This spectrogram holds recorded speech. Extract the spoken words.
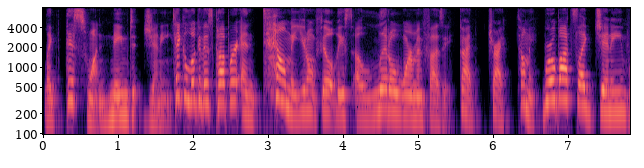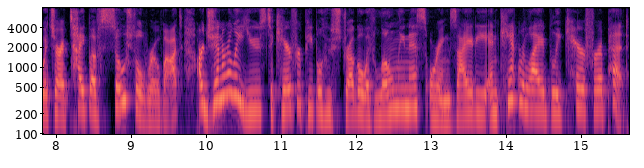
like this one named Jennie. Take a look at this pupper and tell me you don't feel at least a little warm and fuzzy. Go ahead, try, tell me. Robots like Jennie, which are a type of social robot, are generally used to care for people who struggle with loneliness or anxiety and can't reliably care for a pet,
